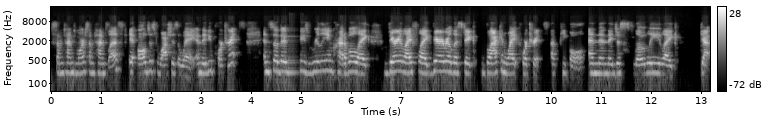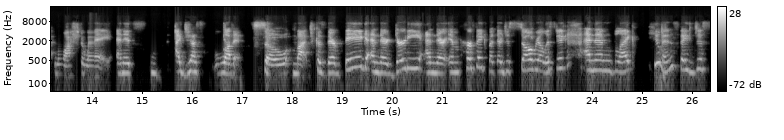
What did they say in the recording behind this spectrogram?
sometimes more, sometimes less, it all just washes away. And they do portraits And so they're these really incredible, like very lifelike, very realistic black and white portraits of people. And then they just slowly like get washed away. And it's, I just love it so much because they're big and they're dirty and they're imperfect, but they're just so realistic. And then, like humans, they just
